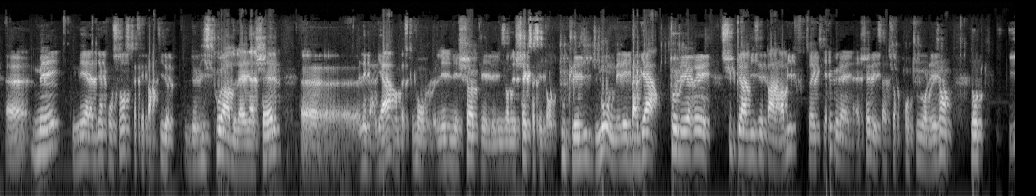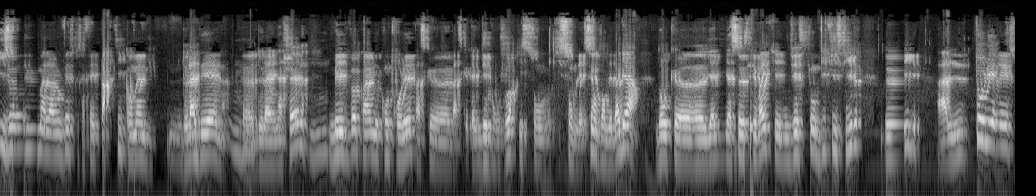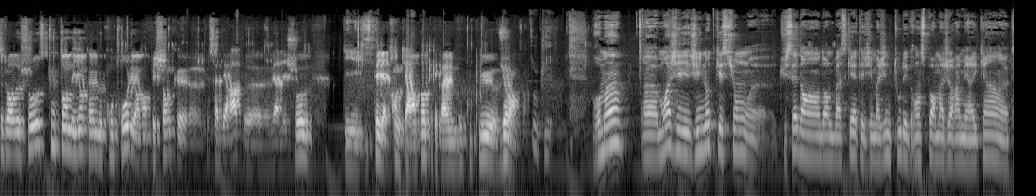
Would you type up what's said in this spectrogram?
Euh, mais, elle a bien conscience que ça fait partie de, l'histoire de la NHL, euh, les bagarres, hein, parce que bon, les, les chocs, les, les mises en échec, ça c'est dans toutes les ligues du monde, mais les bagarres tolérées, supervisées par l'arbitre, c'est vrai qu'il n'y a que la NHL et ça surprend toujours les gens. Donc ils ont du mal à l'enlever parce que ça fait partie quand même de l'ADN euh, de la NHL, mais ils veulent quand même le contrôler parce que parce que tu as eu des bons joueurs qui sont qui sont blessés en faisant des bagarres. Donc euh, il euh, y a, y a ce, c'est vrai qu'il y a une gestion difficile de ligue à tolérer ce genre de choses tout en ayant quand même le contrôle et en empêchant que, que ça dérape euh, vers des choses qui existaient il y a 30-40 ans qui étaient quand même beaucoup plus violentes. Okay. Romain, euh, moi j'ai une autre question tu sais, dans, le basket, et j'imagine tous les grands sports majeurs américains euh,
